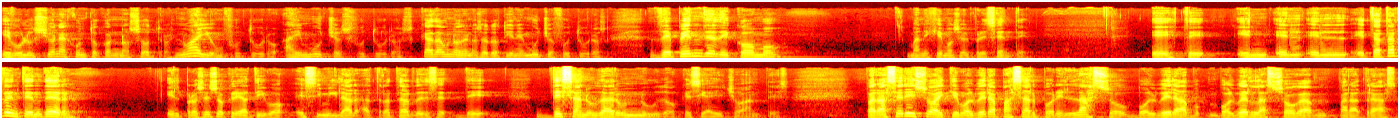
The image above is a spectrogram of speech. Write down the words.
evoluciona junto con nosotros. No hay un futuro, hay muchos futuros. Cada uno de nosotros tiene muchos futuros. Depende de cómo manejemos el presente. Este, el, tratar de entender el proceso creativo es similar a tratar de, de desanudar un nudo que se ha hecho antes. Para hacer eso hay que volver a pasar por el lazo, volver, a, volver la soga para atrás,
